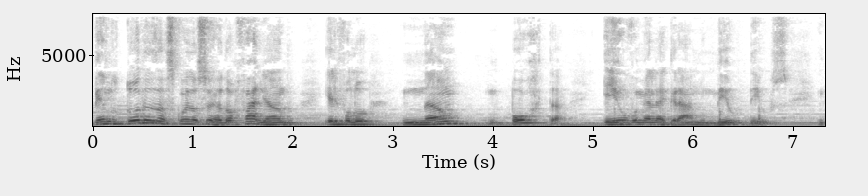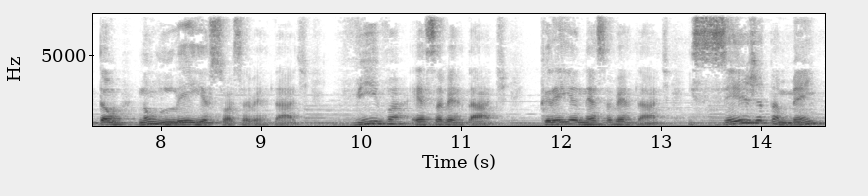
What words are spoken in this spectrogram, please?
vendo todas as coisas ao seu redor falhando, e ele falou: Não importa, eu vou me alegrar no meu Deus. Então, não leia só essa verdade, viva essa verdade, creia nessa verdade e seja também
